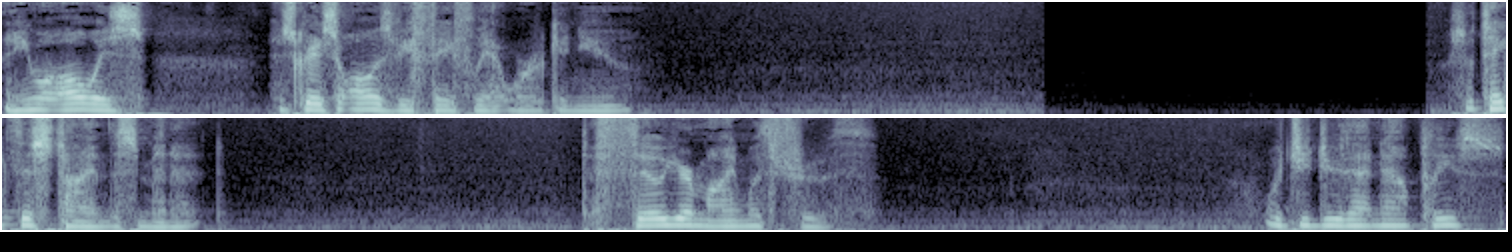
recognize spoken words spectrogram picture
And He will always, His grace will always be faithfully at work in you. So take this time, this minute, to fill your mind with truth. Would you do that now, please?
